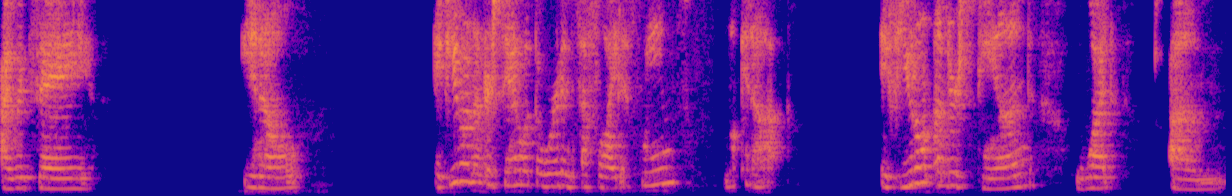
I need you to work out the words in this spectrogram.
I would say you know if you don't understand what the word encephalitis means look it up. If you don't understand what, um,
